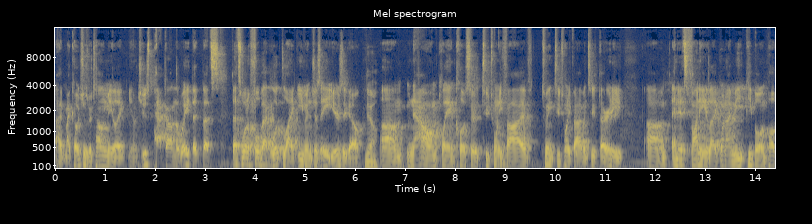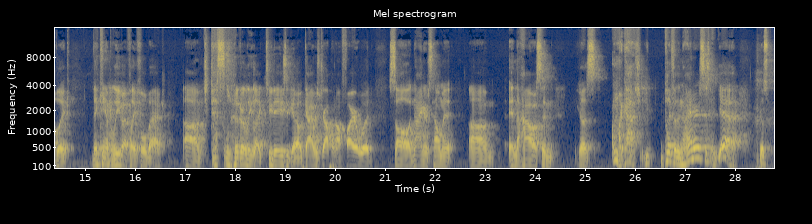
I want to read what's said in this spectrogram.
I, my coaches were telling me like you know just pack on the weight. That that's that's what a fullback looked like even just eight years ago. Yeah. Um, now I'm playing closer to 225, between 225 and 230. Um, and it's funny, like when I meet people in public, they can't believe I play fullback. Um, just literally like two days ago, a guy was dropping off firewood, saw a Niners helmet um, in the house, and he goes, "Oh my gosh, you you play for the Niners?" I said, "Yeah." He goes,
